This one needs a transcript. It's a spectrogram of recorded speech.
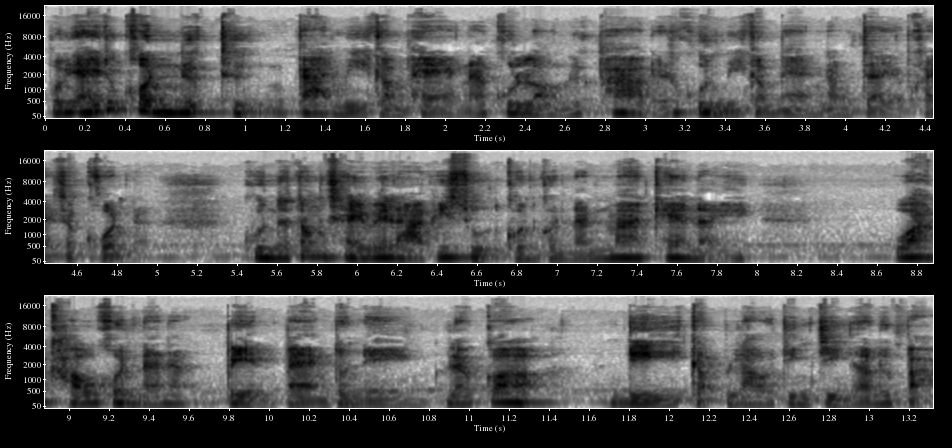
ผมอยากให้ทุกคนนึกถึงการมีกำแพงนะ คุณลองนึกภาพเดี๋ยวถ้าคุณมีกำแพงทางใจกับใครสักคนนะคุณจะต้องใช้เวลาพิสูจน์คนคนนั้นมากแค่ไหน ว่าเขาคนนั้นนะเปลี่ยนแปลงตนเอง แล้วก็ดีกับเราจริง ๆ แล้วหรือเปล่า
